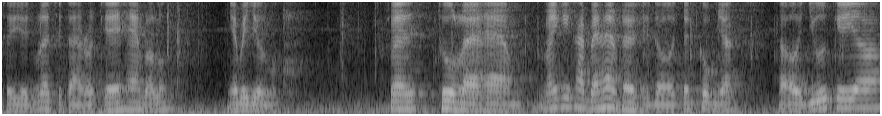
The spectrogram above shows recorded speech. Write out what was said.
Thì giờ chúng ta sẽ tạo ra cái ham đó luôn. Ngay bây giờ luôn. Thường là hàm mấy cái khai báo hàm ra thì đợi trên cùng nha. Ở dưới cái ờ,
